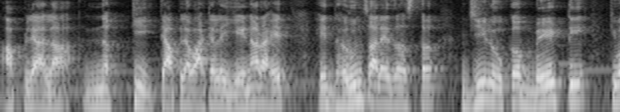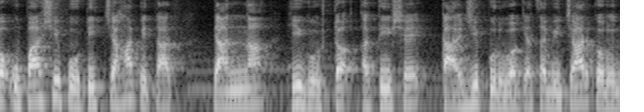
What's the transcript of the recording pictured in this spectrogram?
आपल्याला नक्की ते आपल्या वाट्याला येणार आहेत. हे धरून चालायचं असतं. जी लोक बेड टी किंवा उपाशी पोटी चहा पितात त्यांना ही गोष्ट अतिशय काळजीपूर्वक याचा विचार करून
